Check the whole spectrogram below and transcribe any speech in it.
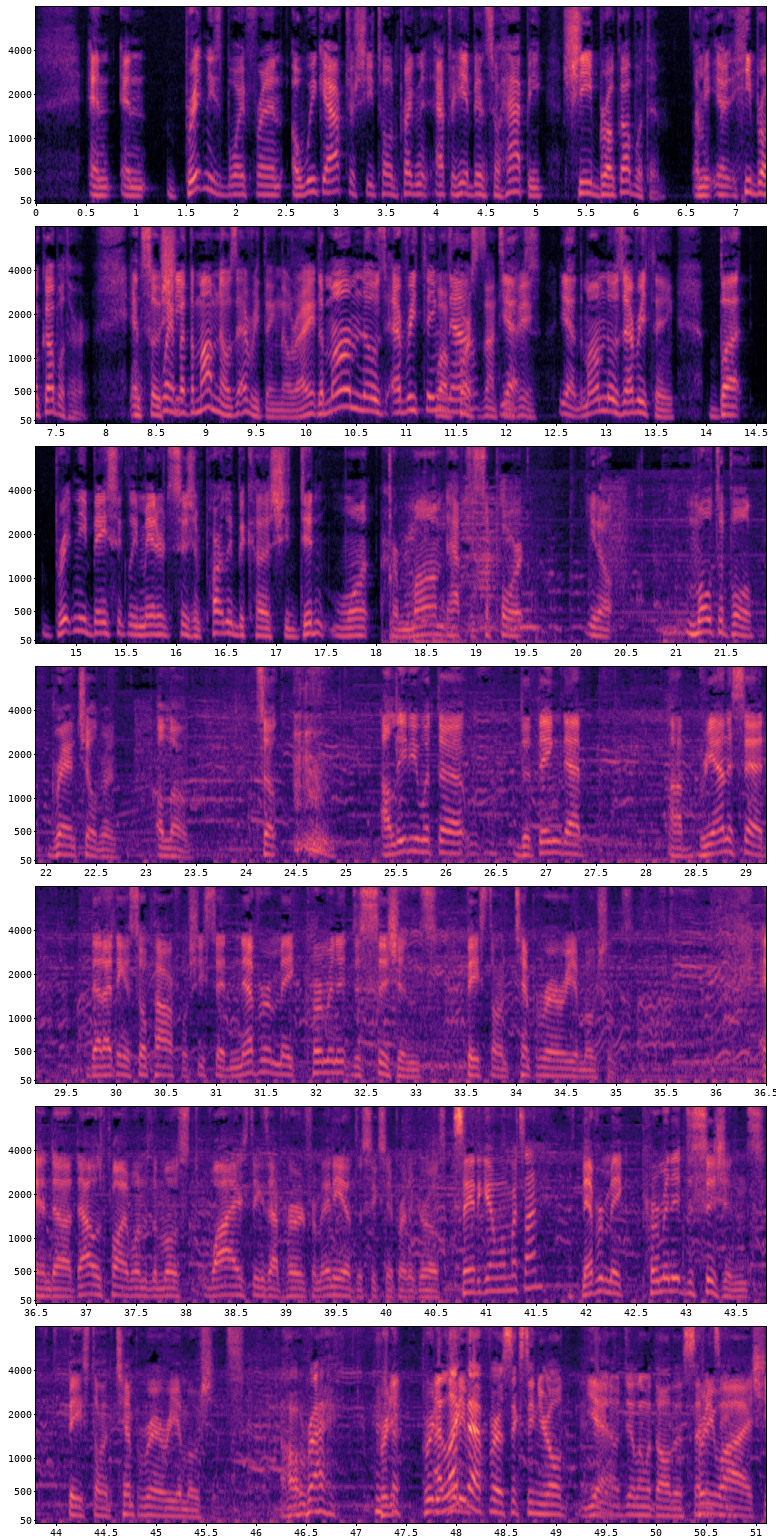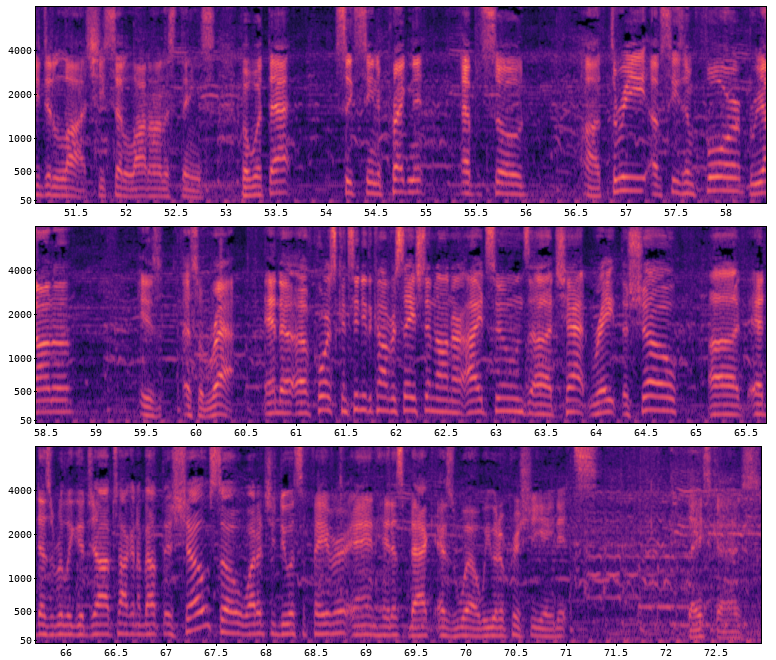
and and Brittany's boyfriend a week after she told him pregnant after he had been so happy, she broke up with him. I mean, uh, he broke up with her, and so Wait, she, but the mom knows everything though, right? the mom knows everything Well, of now. course, it's on TV. Yes. Yeah, the mom knows everything. But Brittany basically made her decision partly because she didn't want her mom to have to support, you know, multiple grandchildren alone. So I'll leave you with the the thing that uh, Brianna said that I think is so powerful. She said, "Never make permanent decisions based on temporary emotions." And uh, that was probably one of the most wise things I've heard from any of the 16 and pregnant girls. Say it again one more time. Never make permanent decisions based on temporary emotions. All right. Pretty, pretty. I like pretty, that for a 16 year old. Yeah. you know, dealing with all this. Pretty wise. She did a lot. She said a lot of honest things. But with that, 16 and pregnant, episode uh, three of season four, Brianna is that's a wrap. And uh, of course, continue the conversation on our iTunes uh, chat, rate the show. Uh, Ed does a really good job talking about this show, so why don't you do us a favor and hit us back as well? We would appreciate it. Thanks, guys.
